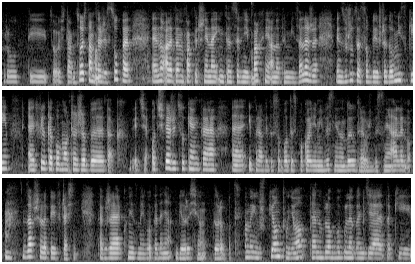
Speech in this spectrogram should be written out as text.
fruity, coś tam, coś tam też jest super, e, no ale ten faktycznie najintensywniej pachnie, a na tym mi zależy, więc wrzucę sobie jeszcze do miski, e, chwilkę pomoczę, żeby tak, wiecie, odświeżyć sukienkę e, i prawie do soboty spokojnie mi wysnie, no do jutra już wysnie, ale no zawsze lepiej wcześniej. Także koniec mojego gadania, biorę się do roboty. Mamy już piątunio, ten vlog w ogóle będzie taki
